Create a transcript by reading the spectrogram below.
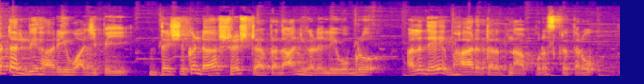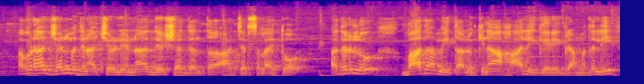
ಅಟಲ್ ಬಿಹಾರಿ ವಾಜಪೇಯಿ ದೇಶ ಕಂಡ ಶ್ರೇಷ್ಠ ಪ್ರಧಾನಿಗಳಲ್ಲಿ ಒಬ್ಬರು ಅಲ್ಲದೆ ಭಾರತ ರತ್ನ ಪುರಸ್ಕೃತರು. ಅವರ ಜನ್ಮದಿನಾಚರಣೆಯನ್ನು ದೇಶಾದ್ಯಂತ ಆಚರಿಸಲಾಯಿತು. ಅದರಲ್ಲೂ ಬಾದಾಮಿ ತಾಲೂಕಿನ ಹಾಲಿಗೇರಿ ಗ್ರಾಮದಲ್ಲಿ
